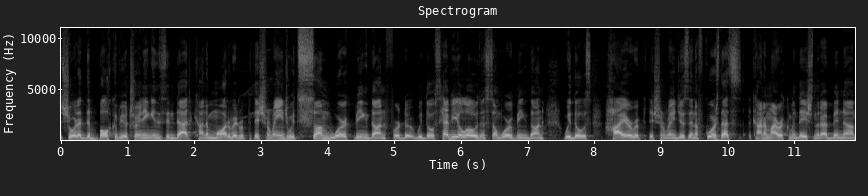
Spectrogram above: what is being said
sure that the bulk of your training is in that kind of moderate repetition range with some work being done for the, with those heavier loads and some work being done with those higher repetition ranges. And of course, that's kind of my recommendation that I've been uh,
